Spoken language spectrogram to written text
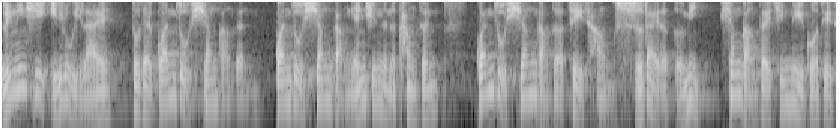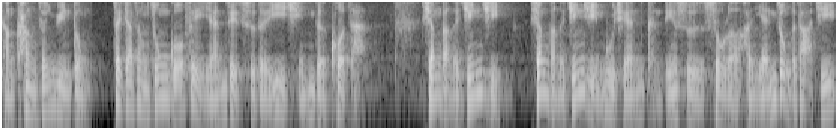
零零七一路以来都在关注香港人，关注香港年轻人的抗争。关注香港的这场时代的革命，香港在经历过这场抗争运动，再加上中国肺炎这次的疫情的扩展，香港的经济，香港的经济目前肯定是受了很严重的打击。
